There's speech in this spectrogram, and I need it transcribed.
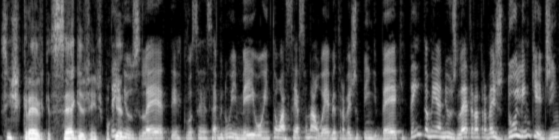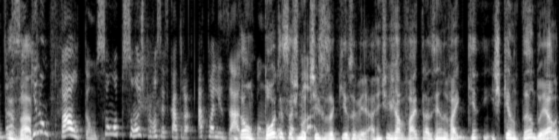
Se inscreve, segue a gente, porque Tem newsletter que você recebe no e-mail ou então acessa na web através do pingback. Tem também a newsletter através do LinkedIn. Então, assim, o Exato. que não faltam são opções para você ficar atualizado. então com, todas com essas compilado. notícias aqui, você vê, a gente já vai trazendo, vai que- esquentando ela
